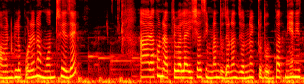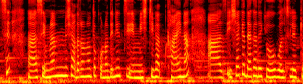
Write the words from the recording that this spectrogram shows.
কমেন্টগুলো পড়ে না মন ছুঁয়ে যায়। আর এখন রাত্রিবেলা ঈশা, সিমরান দুজনের জন্য একটু দুধ ভাত নিয়ে নিচ্ছে। সিমরান সাধারণত কোনো দিনই মিষ্টি ভাত খায় না। আজ ঈশাকে দেখা দেখি ও বলছিল, একটু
